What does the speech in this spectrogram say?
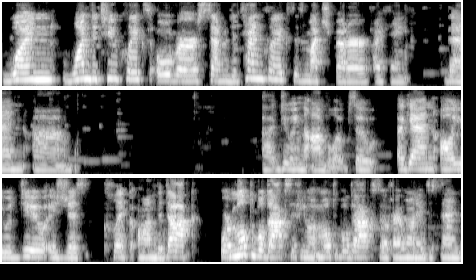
one one to two clicks over seven to ten clicks is much better, I think, than um, uh, doing the envelope. So again, all you would do is just click on the doc or multiple docs if you want multiple docs. So if I wanted to send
